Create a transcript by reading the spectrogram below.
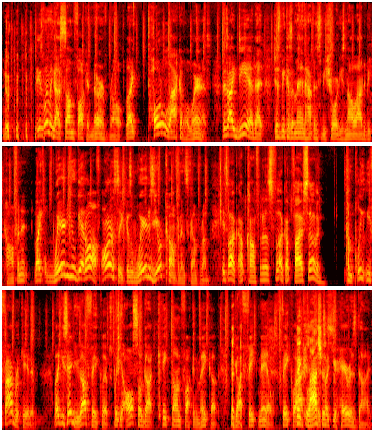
Nope. These women got some fucking nerve, bro. Like, total lack of awareness. This idea that just because a man happens to be short, he's not allowed to be confident. Like, where do you get off? Honestly, because where does your confidence come from? It's Fuck, I'm confident as fuck. I'm five seven. completely fabricated. Like you said, you got fake lips, but you also got caked on fucking makeup. You got fake nails, fake lashes. lashes. Looks like your hair is dyed.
